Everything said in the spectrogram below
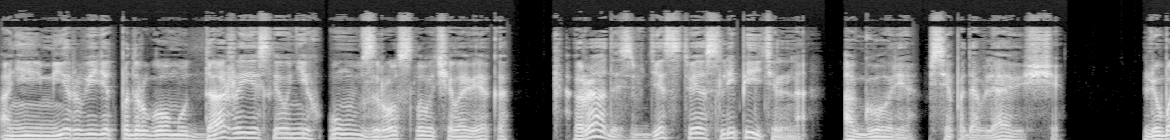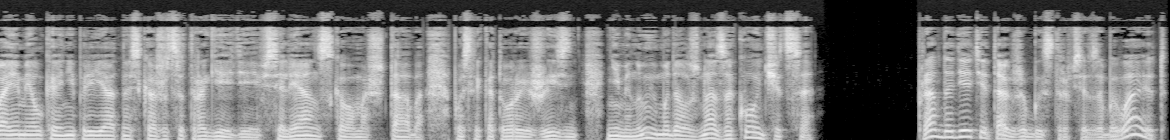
Они и мир видят по-другому, даже если у них ум взрослого человека. Радость в детстве ослепительна, а горе всеподавляюще. Любая мелкая неприятность кажется трагедией вселенского масштаба, после которой жизнь неминуемо должна закончиться. Правда, дети также быстро все забывают,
